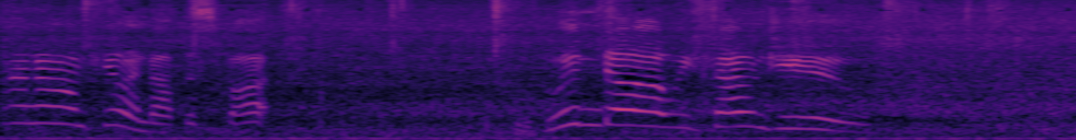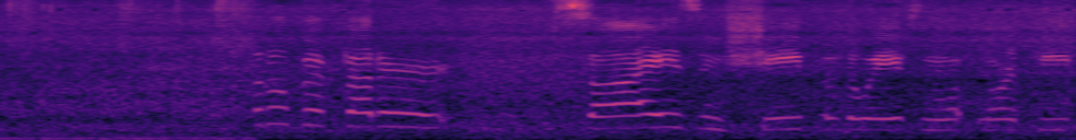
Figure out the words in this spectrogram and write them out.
I don't know how I'm feeling about this spot. Linda, we found you. A little bit better size and shape of the waves in North Beach,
